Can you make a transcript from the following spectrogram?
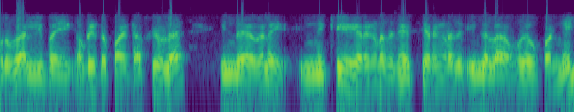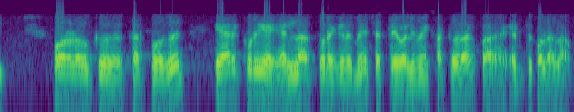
ஒரு வேல்யூ பையிங் அப்படின்ற பாயிண்ட் ஆஃப் வியூவில் இந்த விலை இன்னைக்கு இறங்குனது நேற்று இறங்குனது இதெல்லாம் உபயோகம் பண்ணி ஓரளவுக்கு தற்போது ஏறக்குறைய எல்லா துறைகளுமே சற்றே வலிமை காட்டுவதாக எடுத்துக்கொள்ளலாம்.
